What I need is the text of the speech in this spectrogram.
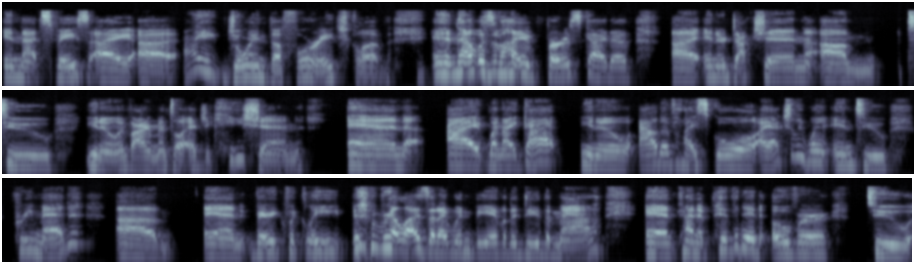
in that space i uh, i joined the 4-h club. And that was my first kind of uh, introduction um, to you know environmental education. And i when i got you know out of high school i actually went into pre-med um, and very quickly realized that I wouldn't be able to do the math and kind of pivoted over to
